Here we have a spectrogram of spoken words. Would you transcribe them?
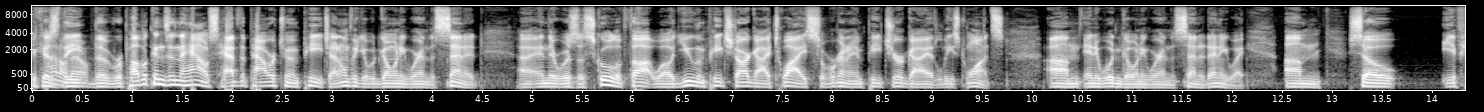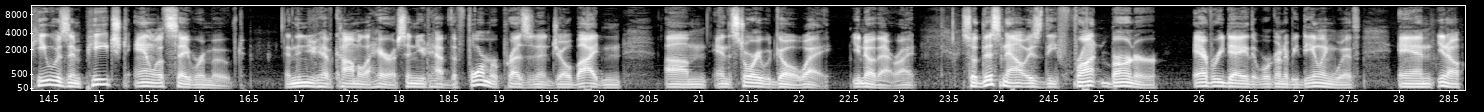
because the, know. the Republicans in the House have the power to impeach. I don't think it would go anywhere in the Senate. Uh, and there was a school of thought, well, you impeached our guy twice, so we're going to impeach your guy at least once. Um, and it wouldn't go anywhere in the Senate anyway. Um, so if he was impeached and let's say removed, and then you'd have Kamala Harris and you'd have the former president, Joe Biden, um, and the story would go away. You know that, right? So this now is the front burner every day that we're going to be dealing with. And, you know,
